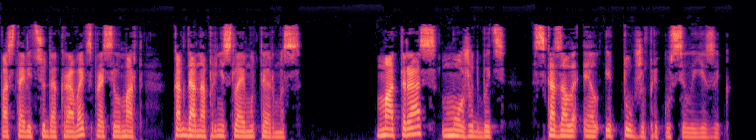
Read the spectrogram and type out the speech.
поставить сюда кровать? — спросил Март, когда она принесла ему термос. — Матрас, может быть, — сказала Эл и тут же прикусила язык.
